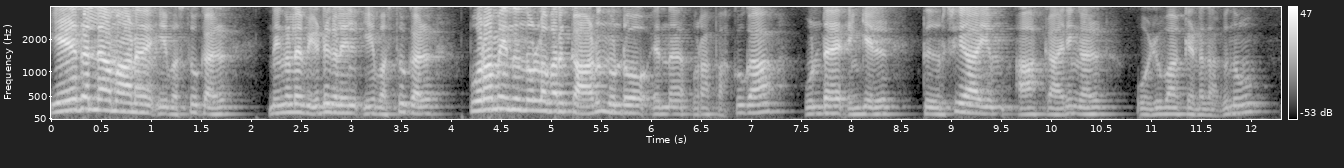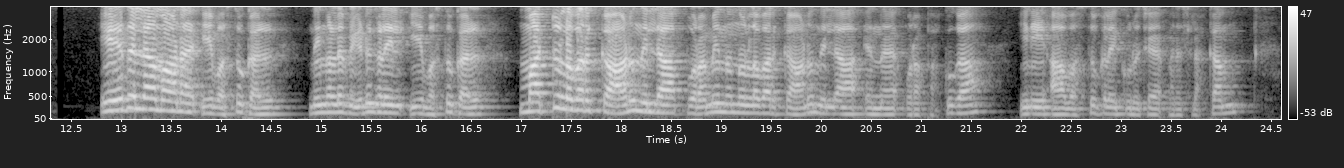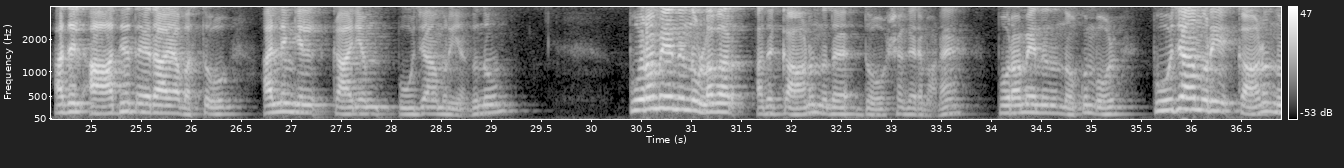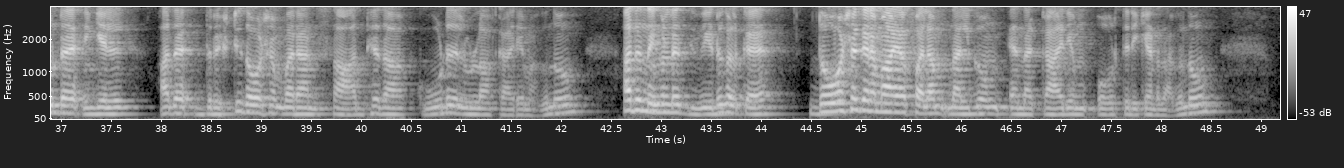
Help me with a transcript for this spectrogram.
ഏതെല്ലാമാണ് ഈ വസ്തുക്കൾ? നിങ്ങളുടെ വീടുകളിൽ ഈ വസ്തുക്കൾ പുറമേ നിന്നുള്ളവർ കാണുന്നുണ്ടോ എന്ന് ഉറപ്പാക്കുക. ഉണ്ട് എങ്കിൽ തീർച്ചയായും ആ കാര്യങ്ങൾ ഒഴിവാക്കേണ്ടതാകുന്നു. ഏതെല്ലാമാണ് ഈ വസ്തുക്കൾ? നിങ്ങളുടെ വീടുകളിൽ ഈ വസ്തുക്കൾ മറ്റുള്ളവർ കാണുന്നില്ല പുറമേ നിന്നുള്ളവർ കാണുന്നില്ല എന്ന് ഉറപ്പാക്കുക. ഇനി ആ വസ്തുക്കളെ കുറിച്ച് മനസ്സിലാക്കാം. അതിൽ ആദ്യത്തേതായ വസ്തു അല്ലെങ്കിൽ കാര്യം പൂജാമുറിയാകുന്നു. പുറമേ നിന്നുള്ളവർ അത് കാണുന്നത് ദോഷകരമാണ്. പുറമേ നിന്ന് നോക്കുമ്പോൾ പൂജാമുറി കാണുന്നുണ്ട് എങ്കിൽ അത് ദൃഷ്ടിദോഷം വരാൻ സാധ്യത കൂടുതലുള്ള കാര്യമാകുന്നു. അത് നിങ്ങളുടെ വീടുകൾക്ക് ദോഷകരമായ ഫലം നൽകും എന്ന കാര്യം ഓർത്തിരിക്കേണ്ടതാകുന്നു.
